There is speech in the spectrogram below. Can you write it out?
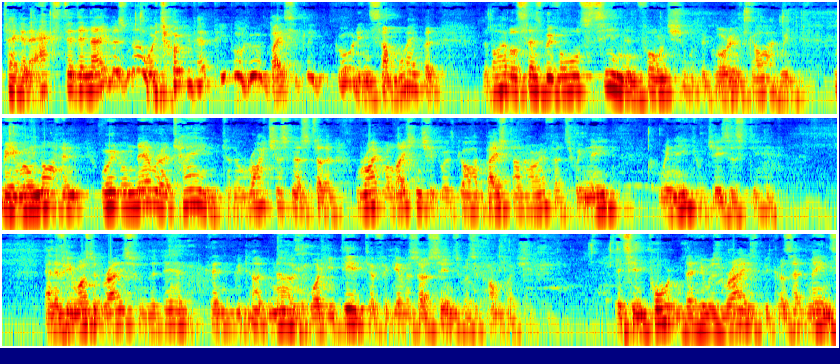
take an axe to their neighbours? No, we're talking about people who are basically good in some way. But the Bible says we've all sinned and fallen short of the glory of God. We, we will not and we will never attain to the righteousness, to the right relationship with God based on our efforts. We need, we need what Jesus did. And if he wasn't raised from the dead, then we don't know that what he did to forgive us our sins was accomplished. It's important that he was raised because that means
